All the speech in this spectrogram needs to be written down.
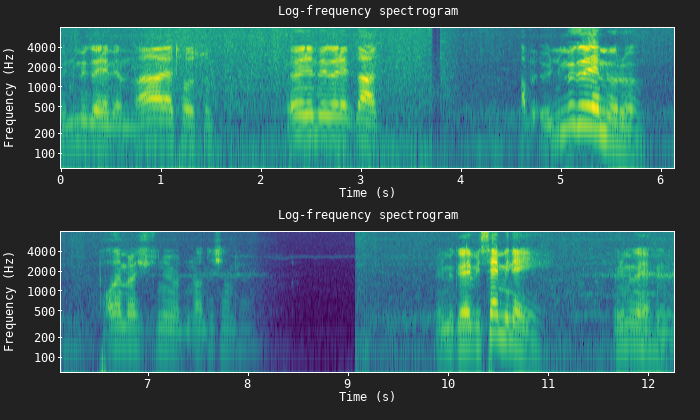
önümü göremiyorum lanet olsun. Önümü göre lan. Abi önümü göremiyorum. Palamiraç yüzüne öldüm ateş almış. Önümü görebilsem yine iyi. Önümü göremiyorum.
